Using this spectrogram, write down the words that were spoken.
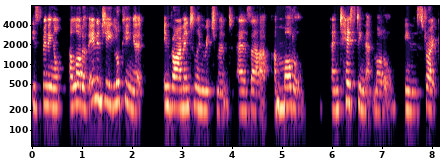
is spending a lot of energy looking at environmental enrichment as a, a model and testing that model in stroke.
